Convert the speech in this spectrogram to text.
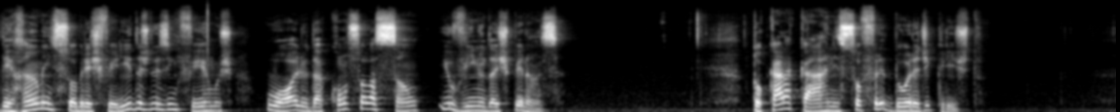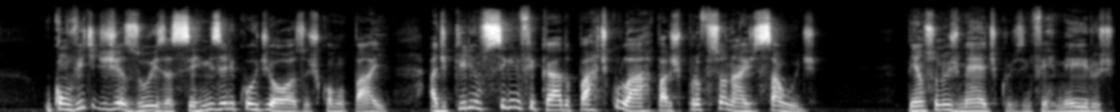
derramem sobre as feridas dos enfermos o óleo da consolação e o vinho da esperança tocar a carne sofredora de Cristo. O convite de Jesus a ser misericordiosos como Pai adquire um significado particular para os profissionais de saúde. Penso nos médicos, enfermeiros,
